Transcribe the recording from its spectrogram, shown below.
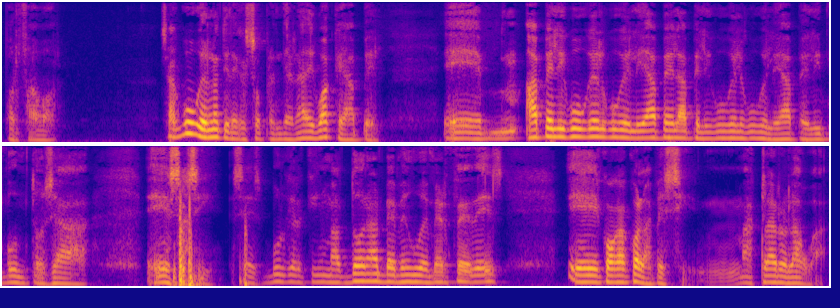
Por favor. O sea, Google no tiene que sorprender nada, igual que Apple. Eh, Apple y Google, Google y Apple, Apple y Google, Google y Apple, y punto. O sea, es así. Es Burger King, McDonald's, BMW, Mercedes, eh, Coca-Cola, Pepsi. Más claro el agua.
